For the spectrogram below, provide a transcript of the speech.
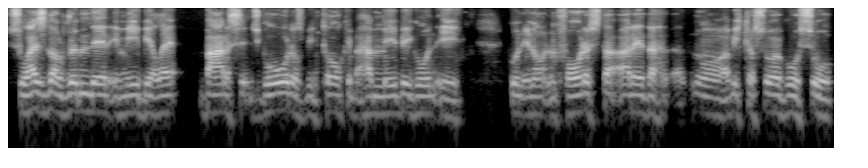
So is there room there to maybe let Barisic go? There's been talk about him maybe going to going to Nottingham Forest. that I read a, no, a week or so ago. So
